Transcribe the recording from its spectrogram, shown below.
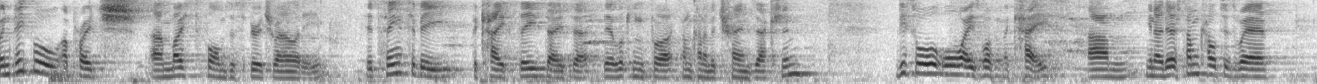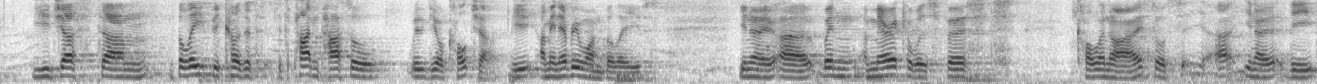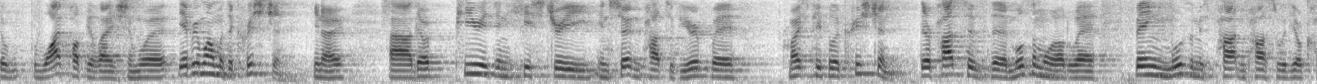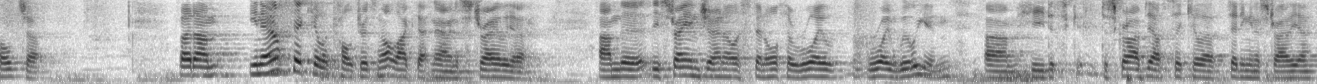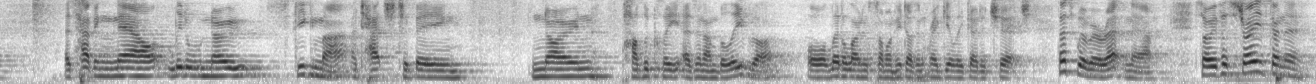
when people approach uh, most forms of spirituality, it seems to be the case these days that they're looking for some kind of a transaction. This all, always wasn't the case. Um, you know, there are some cultures where you just um, believe because it's, it's part and parcel with your culture. You, I mean, everyone believes. You know, uh, when America was first colonized, or uh, you know, the, the, the, white population were everyone was a Christian. You know, uh, there were periods in history in certain parts of Europe where most people are Christian. There are parts of the Muslim world where being Muslim is part and parcel with your culture. But um, in our secular culture, it's not like that now in Australia. Um, the, the, Australian journalist and author Roy, Roy Williams, um, he desc- described our secular setting in Australia as having now little no stigma attached to being known publicly as an unbeliever or let alone as someone who doesn't regularly go to church. That's where we're at now. So if Australia is going to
